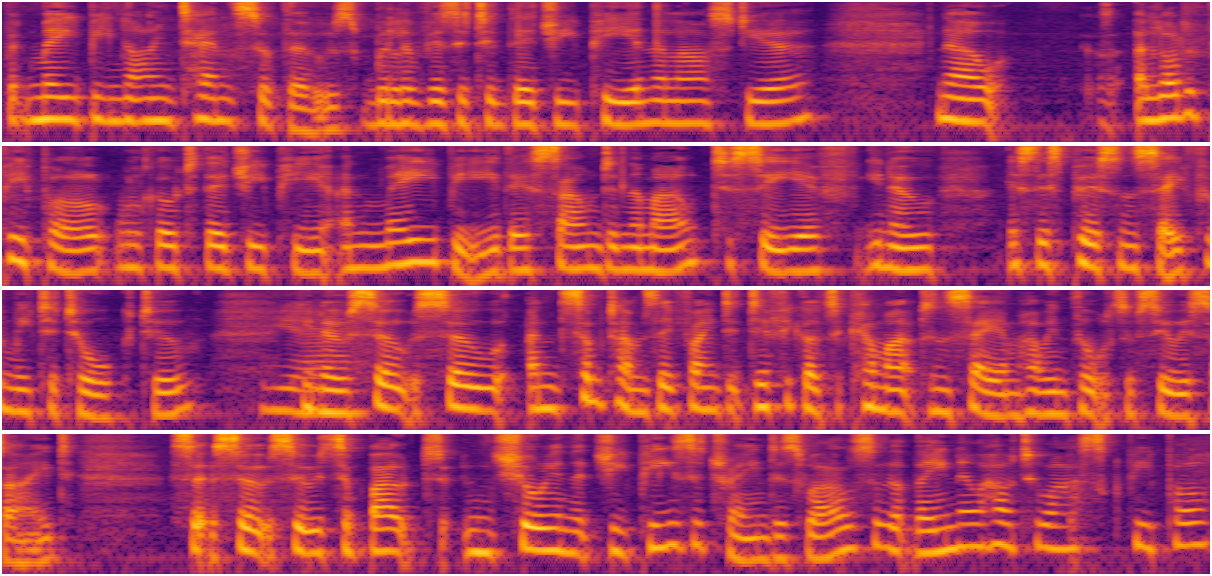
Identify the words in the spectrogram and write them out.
but maybe nine tenths of those will have visited their GP in the last year. Now, a lot of people will go to their GP and maybe they're sounding them out to see if, you know, is this person safe for me to talk to? You know, so so and sometimes they find it difficult to come out and say I'm having thoughts of suicide. So, so, so it's about ensuring that GPs are trained as well, so that they know how to ask people.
